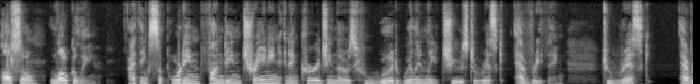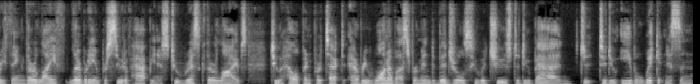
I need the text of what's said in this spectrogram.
Also, locally, I think supporting, funding, training, and encouraging those who would willingly choose to risk everything, to risk everything their life, liberty, and pursuit of happiness, to risk their lives, to help and protect every one of us from individuals who would choose to do bad, to, to do evil, wickedness, and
